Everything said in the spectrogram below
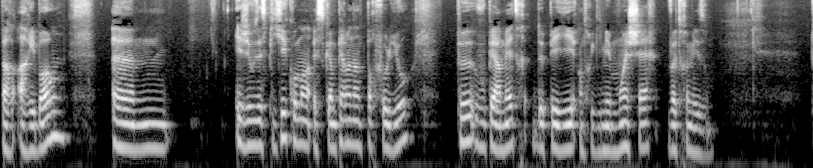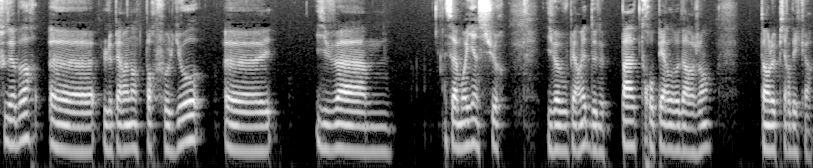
par Harry Bourne. Euh, et je vais vous expliquer comment est-ce qu'un permanent portfolio peut vous permettre de payer entre guillemets moins cher votre maison. Tout d'abord, euh, le permanent portfolio, euh, il va, c'est un moyen sûr. Il va vous permettre de ne pas trop perdre d'argent dans le pire des cas.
